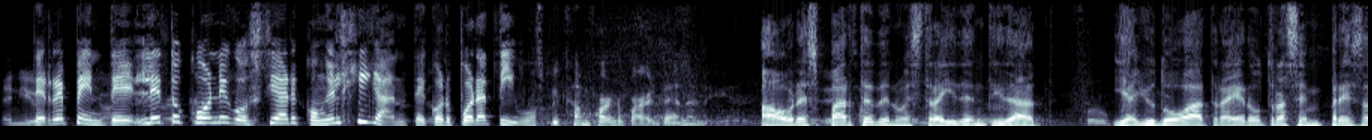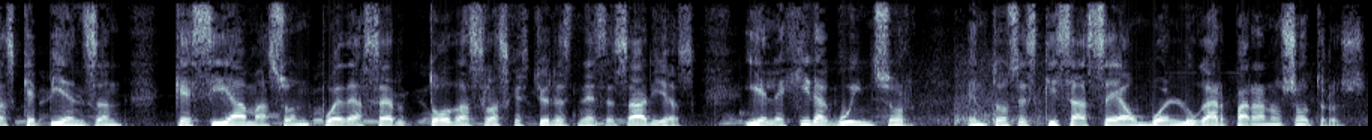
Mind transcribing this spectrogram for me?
De repente le tocó negociar con el gigante corporativo. Ahora es parte de nuestra identidad y ayudó a atraer otras empresas que piensan que si Amazon puede hacer todas las gestiones necesarias y elegir a Windsor, entonces quizás sea un buen lugar para nosotros.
